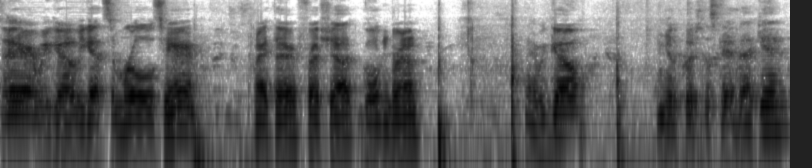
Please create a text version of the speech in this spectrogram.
there we go. We got some rolls here, right there, fresh out, golden brown. There we go. I'm gonna push this guy back in.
